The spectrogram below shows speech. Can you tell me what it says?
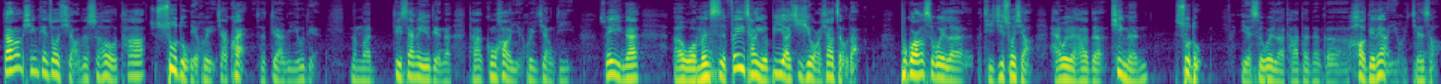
当芯片做小的时候，它速度也会加快，这是第二个优点。那么第三个优点呢，它功耗也会降低。所以呢，呃，我们是非常有必要继续往下走的。不光是为了体积缩小，还为了它的性能、速度，也是为了它的那个耗电量也会减少。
